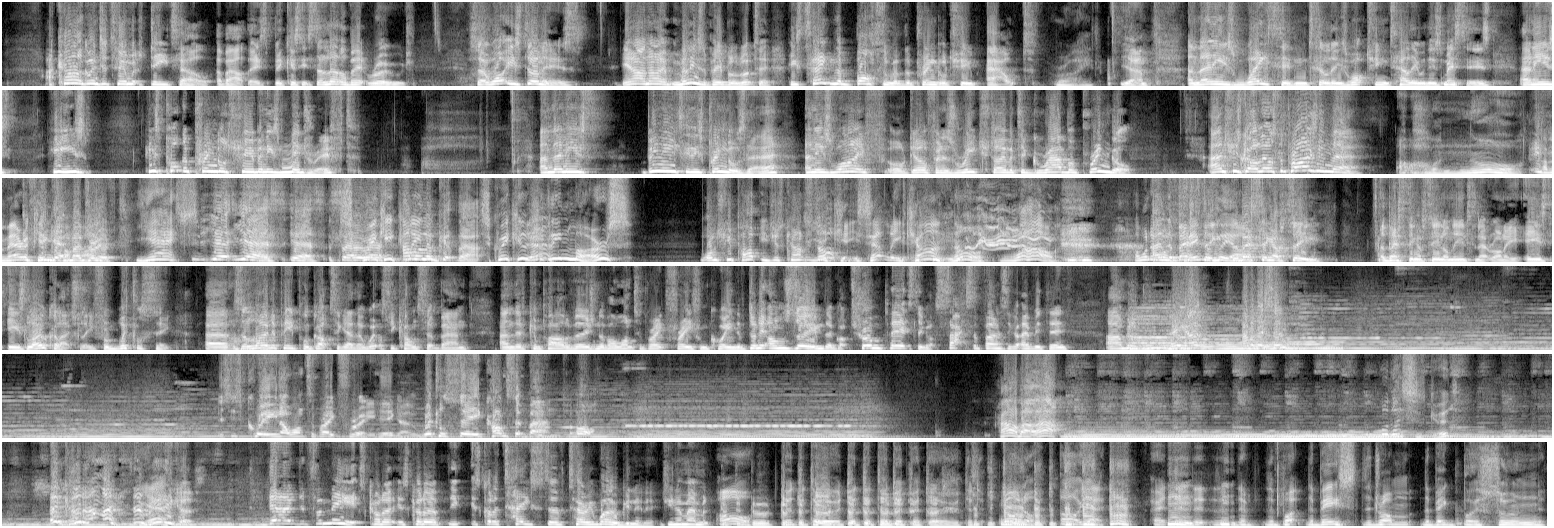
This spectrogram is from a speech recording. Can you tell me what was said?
I can't go into too much detail about this because it's a little bit rude. So what he's done is, yeah, I know millions of people have looked at it. He's taken the bottom of the Pringle tube out. right. Yeah. And then he's waited until he's watching telly with his missus and he's he's he's put the Pringle tube in his midriff. And then he's been eating his Pringles there, and his wife or girlfriend has reached over to grab a Pringle. And she's got a little surprise in there. Oh no. American you get my drift. Yes. Yeah, yes, yes. So uh, Squeaky have clean. a look at that. Squeaky Yeah. clean Murs. Once you pop, you just can't stop. ca- you certainly can't. No. wow. I wonder And what the best thing, the best thing I've seen, the best thing I've seen on the internet, Ronnie, is is local actually from Whittlesey. Uh, there's a load of people got together, Whittlesey concert band, and they've compiled a version of "I Want to Break Free" from Queen. They've done it on Zoom. They've got trumpets, they've got saxophones, they've got everything. Um, I'm gonna here you go. Have a listen. This is Queen. I want to break free. Here you go. Whittlesey concert band. Oh. How about that? Oh, this is good. They're good, aren't they? They're Yeah. really good yeah, for me, it's got a it's got a it's got a taste of Terry Wogan in it. Do you know? Remember? Oh, no, no. Oh, yeah. Uh, hmm. The, the, the, the, the bass, the drum, the big bassoon,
